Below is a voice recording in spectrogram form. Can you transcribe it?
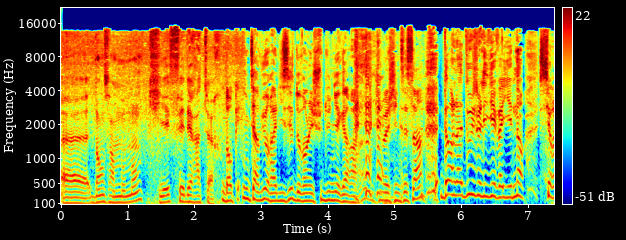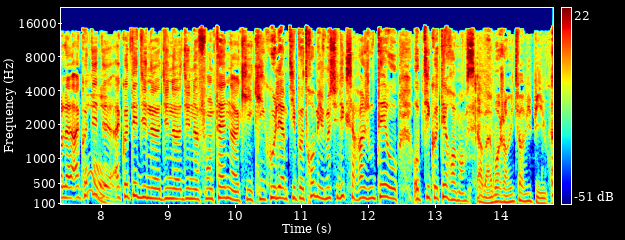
euh, dans un moment qui est fédérateur. Donc interview réalisée devant les chutes du Niagara, hein, j'imagine, c'est ça? Dans la douche, Olivier Vaillé, non, sur la, à côté, Oh. de- à côté d'une, d'une, d'une fontaine qui, qui coulait un petit peu trop, mais je me suis dit que ça rajoutait au, au petit côté romance. Ah bah moi j'ai envie de faire pipi du coup.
